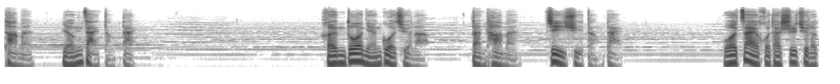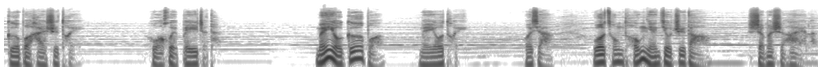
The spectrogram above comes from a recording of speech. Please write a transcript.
他们仍在等待。很多年过去了，但他们继续等待。我在乎他失去了胳膊还是腿，我会背着他。没有胳膊，没有腿，我想，我从童年就知道什么是爱了。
